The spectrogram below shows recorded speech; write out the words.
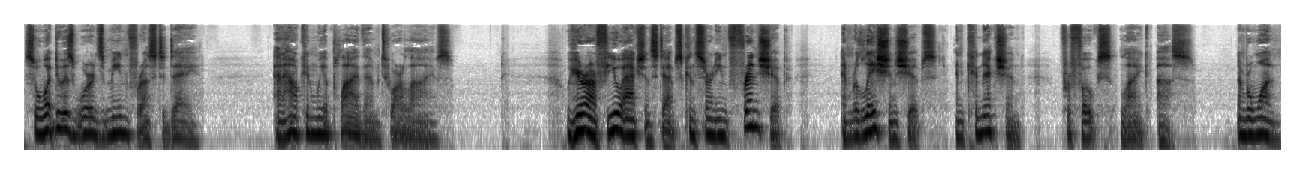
So what do his words mean for us today? And how can we apply them to our lives? Well, here are a few action steps concerning friendship and relationships and connection for folks like us. Number one,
